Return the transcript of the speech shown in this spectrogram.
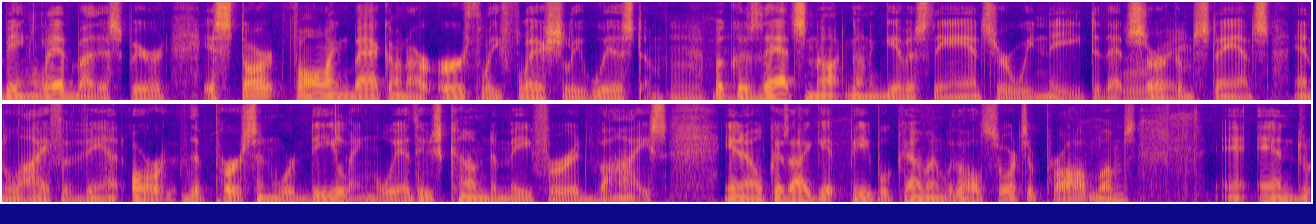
being led by the spirit is start falling back on our earthly fleshly wisdom mm-hmm. because that's not going to give us the answer we need to that circumstance and life event or the person we're dealing with who's come to me for advice. You know because i get people coming with all sorts of problems and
